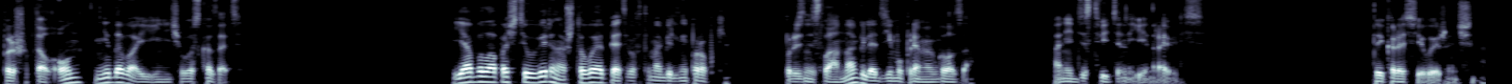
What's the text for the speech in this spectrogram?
Прошептал он, не давая ей ничего сказать. Я была почти уверена, что вы опять в автомобильной пробке, произнесла она, глядя ему прямо в глаза. Они действительно ей нравились. Ты красивая женщина.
